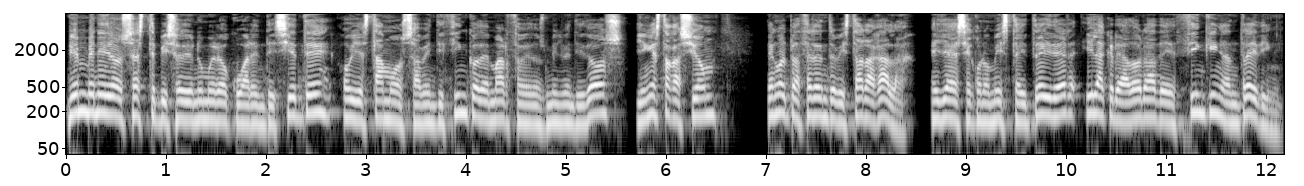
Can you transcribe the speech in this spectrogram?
Bienvenidos a este episodio número 47. Hoy estamos a 25 de marzo de 2022 y en esta ocasión tengo el placer de entrevistar a Gala. Ella es economista y trader y la creadora de Thinking and Trading,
